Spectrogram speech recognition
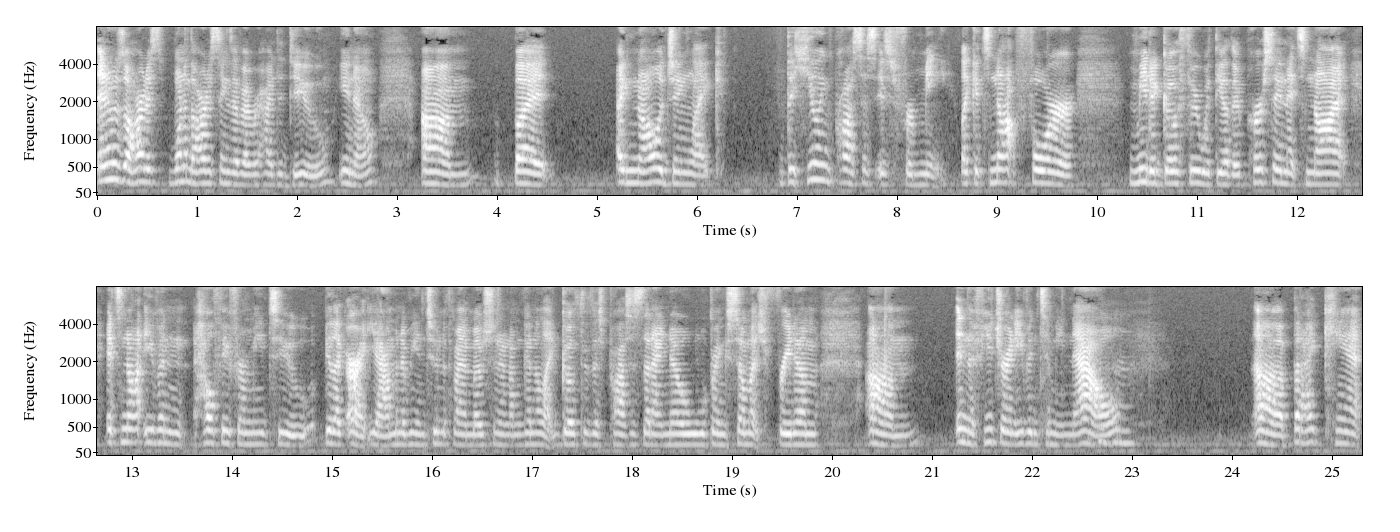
and it was the hardest one of the hardest things i've ever had to do you know um but acknowledging like the healing process is for me. Like it's not for me to go through with the other person. It's not it's not even healthy for me to be like all right yeah i'm gonna be in tune with my emotion and i'm gonna like go through this process that i know will bring so much freedom um in the future and even to me now. Mhm. Uh, but I can't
